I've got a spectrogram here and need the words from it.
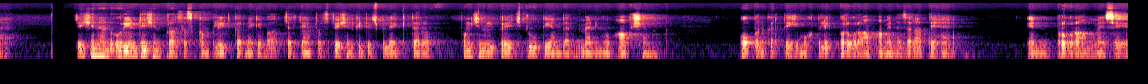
ہے۔ Station and orientation process complete کرنے کے بعد چلتے ہیں۔ ٹورسٹیشن کی ڈسپلے کی طرف فنکشنل پیج ٹو کے اندر مینیو آپشن اوپن کرتے ہی مختلف پروگرام ہمیں نظر آتے ہیں۔ ان پروگرام میں سے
